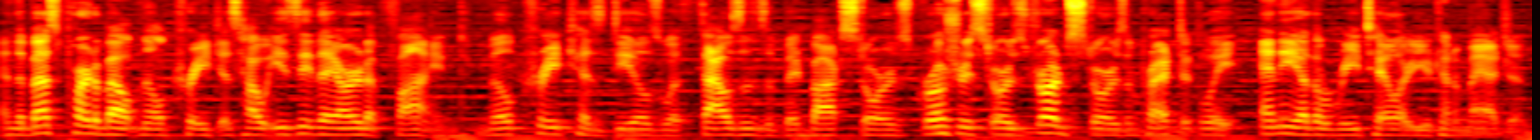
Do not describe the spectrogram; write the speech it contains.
And the best part about Mill Creek is how easy they are to find. Mill Creek has deals with thousands of big box stores, grocery stores, drug stores, and practically any other retailer you can imagine.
